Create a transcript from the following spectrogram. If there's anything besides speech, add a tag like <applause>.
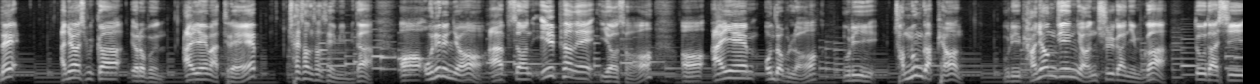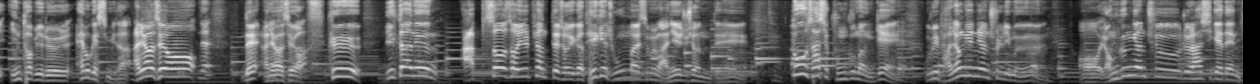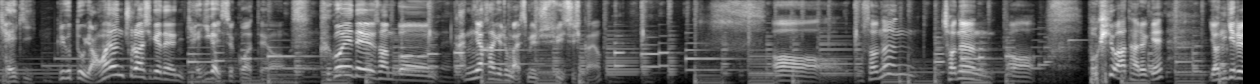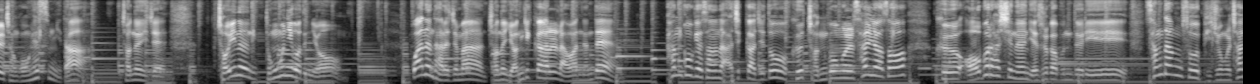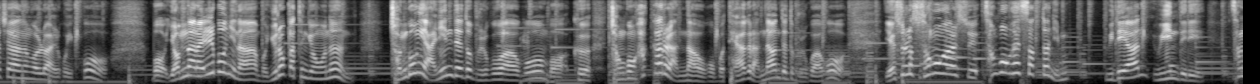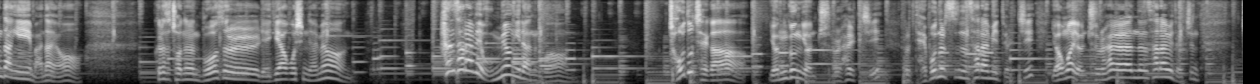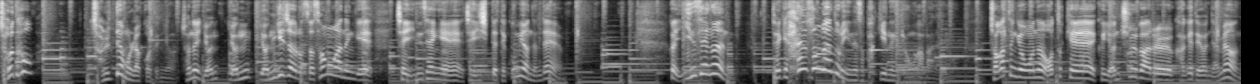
네, 안녕하십니까 여러분. IM 아트랩 최선 선생님입니다. 어, 오늘은요 앞선 1편에 이어서 어, IM 온더블럭 우리 전문가 편 우리 변영진 연출가님과 또 다시 인터뷰를 해보겠습니다. 안녕하세요. 네. 네, 안녕하세요. 그 일단은 앞서서 1편 때 저희가 되게 좋은 말씀을 많이 해주셨는데 또 사실 궁금한 게 네. 우리 변영진 연출님은 어, 연극 연출을 하시게 된 계기 그리고 또 영화 연출하시게 된 계기가 있을 것 같아요. 그거에 대해서 한번 간략하게 좀 말씀해 주실 수 있으실까요? 어 우선은 저는 어 보기와 다르게 연기를 전공했습니다. 저는 이제 저희는 동문이거든요. 과는 다르지만 저는 연기과를 나왔는데 한국에서는 아직까지도 그 전공을 살려서 그 업을 하시는 예술가 분들이 상당수 비중을 차지하는 걸로 알고 있고 뭐 옆나라 일본이나 뭐 유럽 같은 경우는 전공이 아닌데도 불구하고 뭐 그 전공 학과를 안 나오고 뭐 대학을 안 나온데도 불구하고 예술로서 성공할 수 성공했었던 임- 위대한 위인들이 상당히 많아요. 그래서 저는 무엇을 얘기하고 싶냐면 한 사람의 운명이라는 건 저도 제가 연극 연출을 할지 그리고 대본을 쓰는 사람이 될지 영화 연출을 하는 사람이 될진 저도 절대 몰랐거든요. 저는 연, 연, 연기자로서 성공하는 게 제 인생의 제 20대 때 꿈이었는데 그러니까 인생은 되게 한순간으로 인해서 바뀌는 경우가 많아요. 저 같은 경우는 어떻게 그 연출가를 가게 되었냐면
